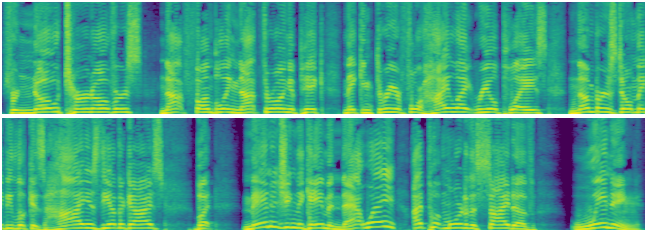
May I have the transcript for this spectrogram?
for no turnovers, not fumbling, not throwing a pick, making three or four highlight reel plays. Numbers don't maybe look as high as the other guys, but managing the game in that way, I put more to the side of winning,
